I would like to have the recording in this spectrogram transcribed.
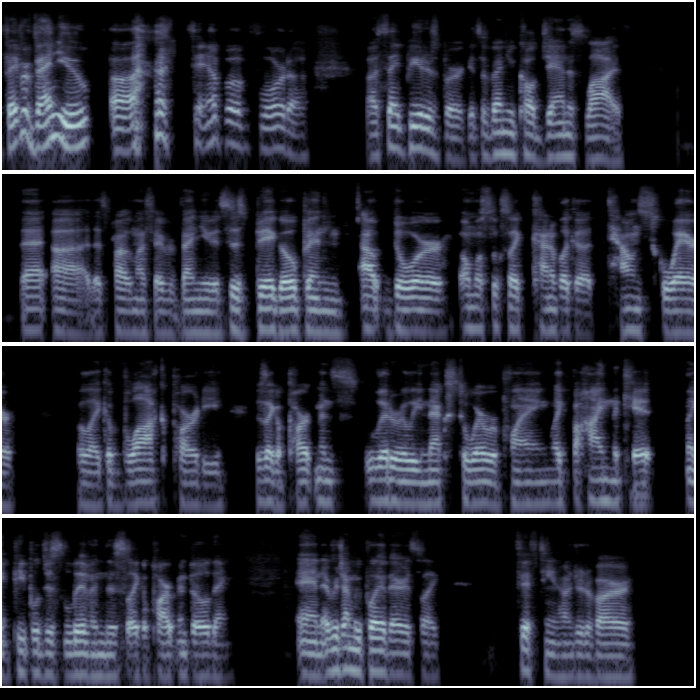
favorite venue, uh Tampa, Florida, uh, St. Petersburg. It's a venue called Janus Live that uh that's probably my favorite venue it's this big open outdoor almost looks like kind of like a town square or like a block party there's like apartments literally next to where we're playing like behind the kit like people just live in this like apartment building and every time we play there it's like 1500 of our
